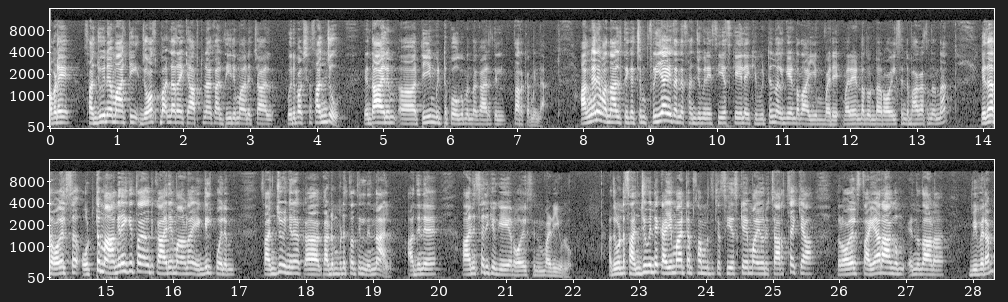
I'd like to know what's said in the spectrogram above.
അവിടെ സഞ്ജുവിനെ മാറ്റി ജോസ് ബട്ട്ലറെ ക്യാപ്റ്റനാക്കാൻ തീരുമാനിച്ചാൽ ഒരുപക്ഷെ സഞ്ജു എന്തായാലും ടീം വിട്ടു പോകുമെന്ന കാര്യത്തിൽ തർക്കമില്ല. അങ്ങനെ വന്നാൽ തികച്ചും ഫ്രീ ആയി തന്നെ സഞ്ജുവിനെ സി എസ് കെയിലേക്ക് വിട്ടു നൽകേണ്ടതായും വരെ- വരേണ്ടതുണ്ട് റോയൽസിന്റെ ഭാഗത്ത് നിന്ന്. ഇത് റോയൽസ് ഒട്ടും ആഗ്രഹിക്കാത്ത ഒരു കാര്യമാണ് എങ്കിൽ പോലും സഞ്ജു ഇങ്ങനെ കടുംപിടുത്തത്തിൽ നിന്നാൽ അതിന് അനുസരിക്കുകയേ റോയൽസിനും വഴിയുള്ളൂ. അതുകൊണ്ട് സഞ്ജുവിന്റെ കൈമാറ്റം സംബന്ധിച്ച സി എസ് കെയുമായി ഒരു ചർച്ചയ്ക്ക് റോയൽസ് തയ്യാറാകും എന്നതാണ് വിവരം.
